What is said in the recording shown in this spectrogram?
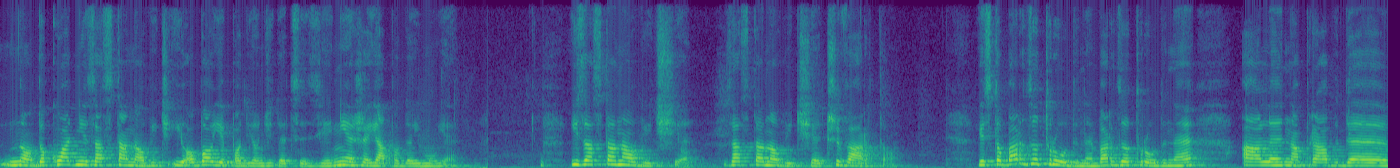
no, dokładnie zastanowić i oboje podjąć decyzję, nie że ja podejmuję. I zastanowić się, zastanowić się, czy warto. Jest to bardzo trudne, bardzo trudne, ale naprawdę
